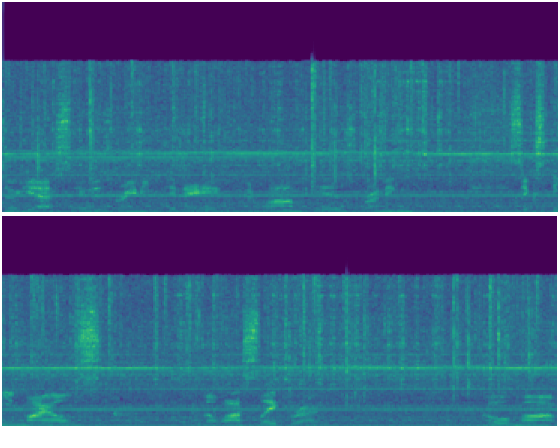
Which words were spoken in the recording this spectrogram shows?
So yes, it is raining today, and Mom is running 16 miles in the Lost Lake Run. Go, Mom!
